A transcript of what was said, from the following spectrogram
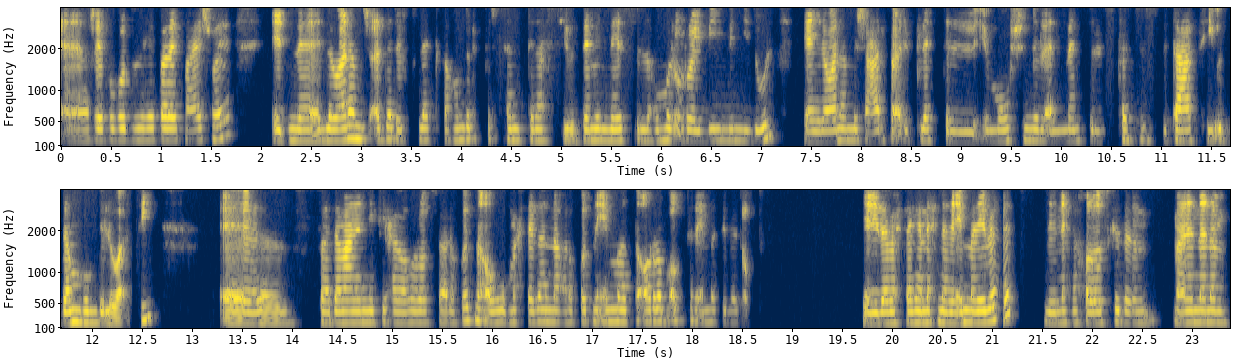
أنا شايفة برضو إن هي فرقت معايا شوية إن لو أنا مش قادرة reflect 100% نفسي قدام الناس اللي هم القريبين مني دول يعني لو أنا مش عارفة reflect ال emotional and mental status بتاعتي قدامهم دلوقتي آه، فده معناه إن في حاجة غلط في علاقتنا أو محتاجة إن علاقتنا إما تقرب أكتر يا إما تبعد أكتر. يعني ده محتاجة إن إحنا يا إما نبعد لأن إحنا خلاص كده معناه إن أنا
